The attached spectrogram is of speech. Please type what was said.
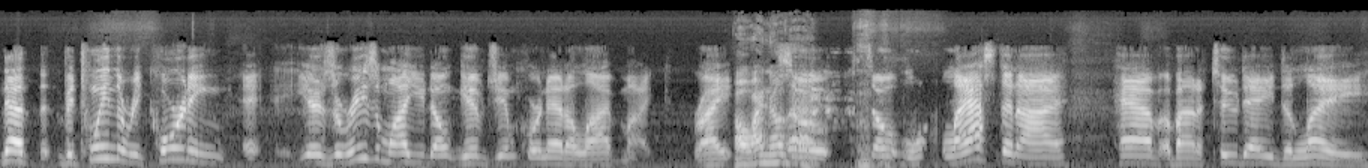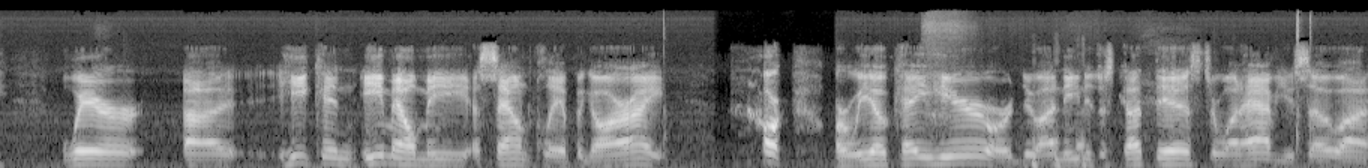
now between the recording eh, there's a reason why you don't give jim cornette a live mic right? Oh i know so, that. so last and i have about a two day delay where uh, he can email me a sound clip and go, all right, or are we okay here, or do I need to just cut this, or what have you? So, uh,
